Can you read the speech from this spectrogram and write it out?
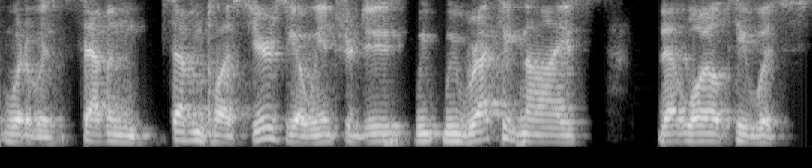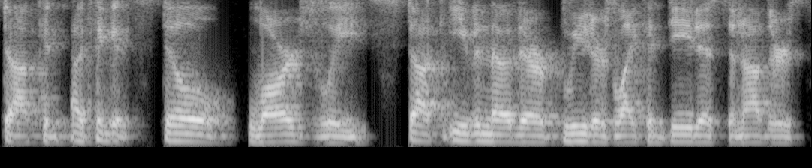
what it was seven seven plus years ago we introduced we, we recognized that loyalty was stuck and i think it's still largely stuck even though there are leaders like adidas and others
